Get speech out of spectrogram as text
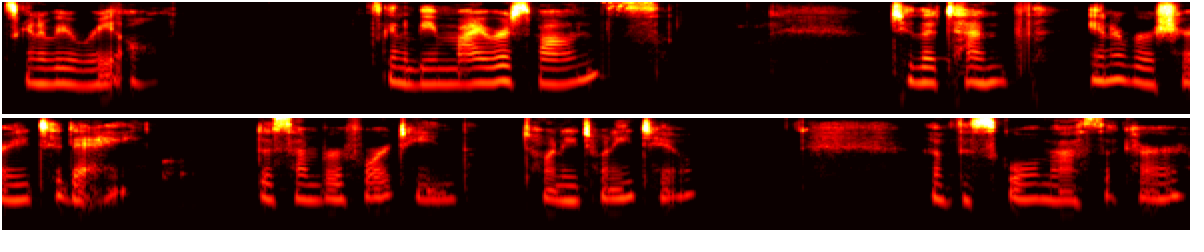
It's going to be real. It's going to be my response to the 10th anniversary today, December 14th, 2022, of the school massacre,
